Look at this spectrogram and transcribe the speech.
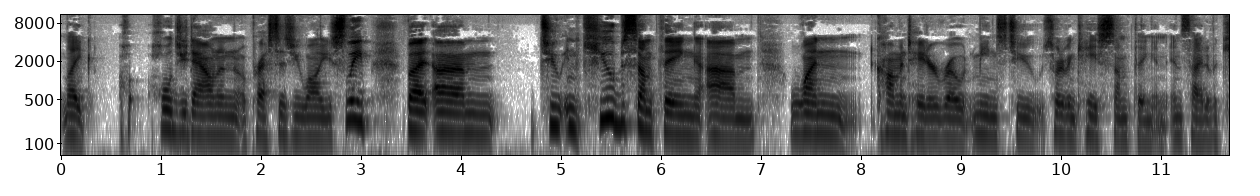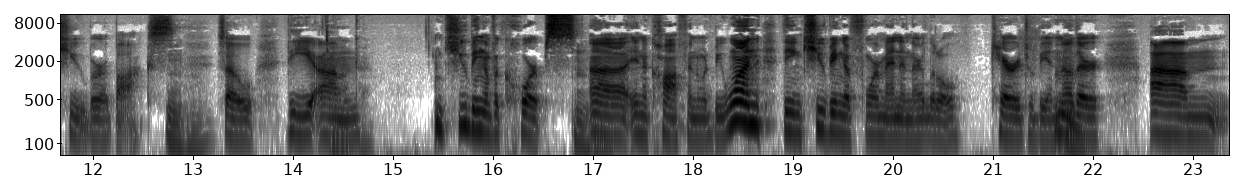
like h- holds you down and oppresses you while you sleep. But um, to incube something, um, one commentator wrote, means to sort of encase something in, inside of a cube or a box. So the um, incubing of a corpse uh, in a coffin would be one. The incubing of four men in their little carriage would be another. Um,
